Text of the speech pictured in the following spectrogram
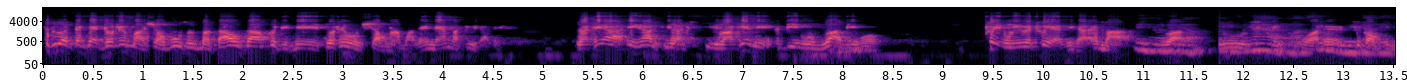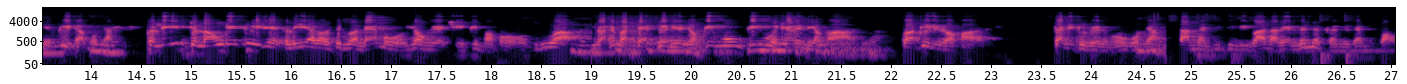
သူတို့ကတက်တက်ဒေါ်ထဲမှာရှောင်ဖို့ဆိုမှသာအုပ်ကားခွတ်တွေနဲ့ဒေါ်ထဲကိုရှောင်လာမှာလေလမ်းမှာတွေ့တာလေဒါထဲကအိမ်ကဒီရွာထဲနဲ့အပြင်ကိုရွာအပြင်ကို ထွက်ုံလေးပဲထွက်ရသေးတာအဲ့မှာသူကသူဟိုလည်းစစ်ကောင်စီနဲ့တွေ့တာပေါ့ဗျာကလေးတလောင်းလေးတွေ့တဲ့ကလေးကတော့သူကလမ်းပေါ်ရောက်နေတဲ့အချိန်ဖြစ်မှာပေါ့သူကဒါထဲမှာတက်တွေ့နေတဲ့ကြောင့်ကင်းမုန်းကင်းဝတ်ထားတဲ့နေရာမှာသွားတွေ့နေတော့မှာတက်နေတွေ့တယ်ဘုံပေါ့ဗျာတာမန်ကြီးတီဗီပါတာလည်းလက်လက်ခံနေတယ်မပေါ့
